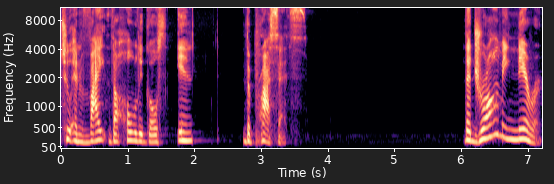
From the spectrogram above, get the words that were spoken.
to invite the Holy Ghost in the process? The draw me nearer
